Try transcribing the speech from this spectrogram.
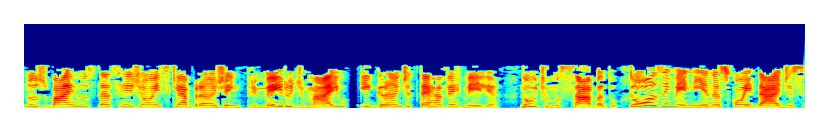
nos bairros das regiões que abrangem 1 de Maio e Grande Terra Vermelha. No último sábado, 12 meninas com idades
